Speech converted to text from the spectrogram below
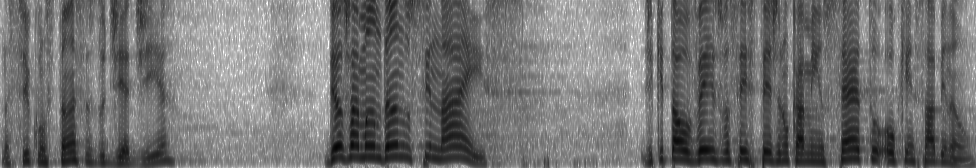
nas circunstâncias do dia a dia. Deus vai mandando sinais de que talvez você esteja no caminho certo ou quem sabe não.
